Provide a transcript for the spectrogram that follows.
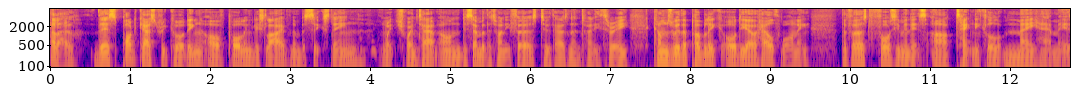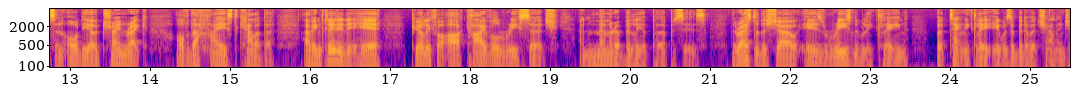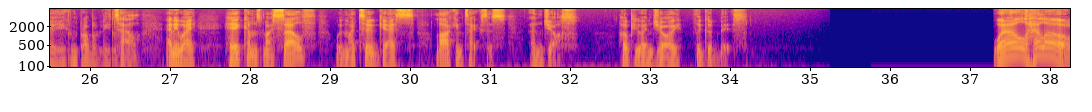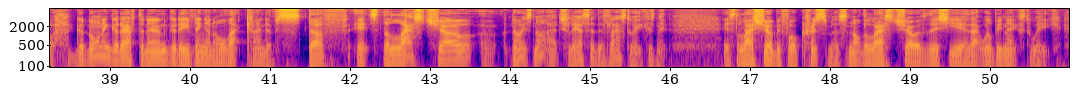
Hello. This podcast recording of Paul English Live number 16, which went out on December the 21st, 2023, comes with a public audio health warning. The first 40 minutes are technical mayhem. It's an audio train wreck of the highest caliber. I've included it here purely for archival research and memorabilia purposes. The rest of the show is reasonably clean, but technically it was a bit of a challenge, as you can probably tell. Anyway, here comes myself with my two guests, Lark in Texas and Joss. Hope you enjoy the good bits. Well, hello. Good morning, good afternoon, good evening, and all that kind of stuff. It's the last show. No, it's not actually. I said this last week, isn't it? It's the last show before Christmas, not the last show of this year. That will be next week.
